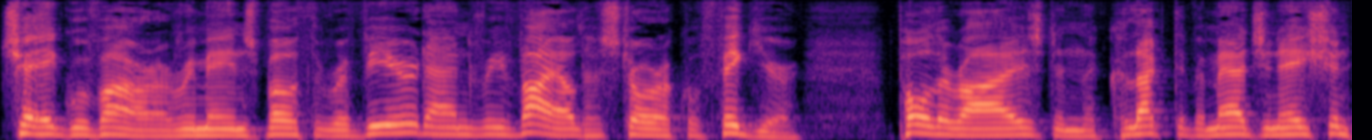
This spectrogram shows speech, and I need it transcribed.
Che Guevara remains both a revered and reviled historical figure polarized in the collective imagination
